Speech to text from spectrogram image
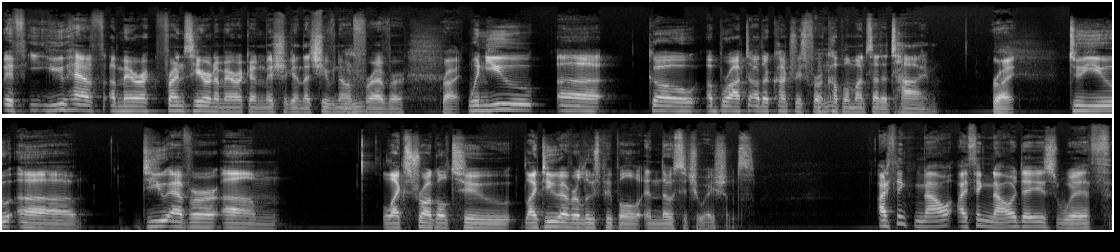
if you have America friends here in America and Michigan that you've known forever, Mm-hmm. Right. When you uh, go abroad to other countries for Mm-hmm. a couple months at a time, Right. do you uh, do you ever um, like struggle to like do you ever lose people in those situations? I think now I think nowadays with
